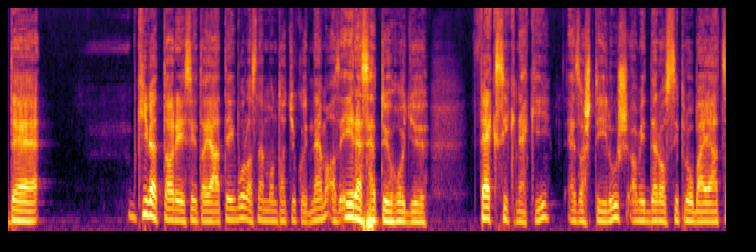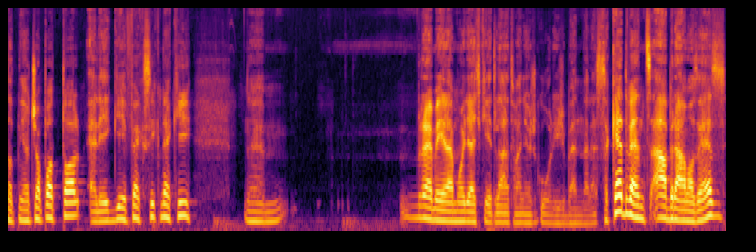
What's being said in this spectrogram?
de kivette a részét a játékból, azt nem mondhatjuk, hogy nem. Az érezhető, hogy fekszik neki ez a stílus, amit De Rossi próbál játszatni a csapattal, eléggé fekszik neki. Remélem, hogy egy-két látványos gól is benne lesz. A kedvenc ábrám az ez,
